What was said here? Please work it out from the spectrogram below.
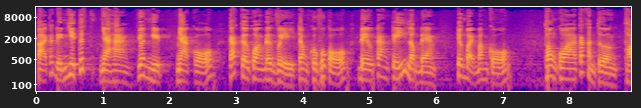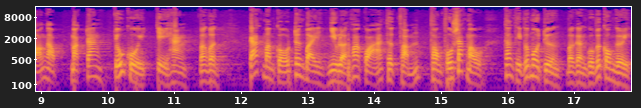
tại các điểm di tích, nhà hàng, doanh nghiệp, nhà cổ, các cơ quan đơn vị trong khu phố cổ đều trang trí lồng đèn, trưng bày mâm cổ. Thông qua các hình tượng thỏ ngọc, mặt trăng, chú cùi, chị hằng, vân vân. Các mâm cổ trưng bày nhiều loại hoa quả, thực phẩm, phong phú sắc màu, thân thiện với môi trường và gần gũi với con người,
